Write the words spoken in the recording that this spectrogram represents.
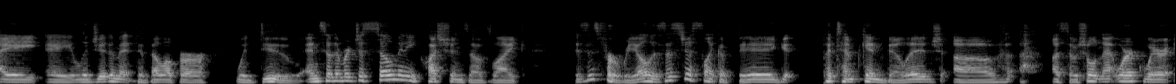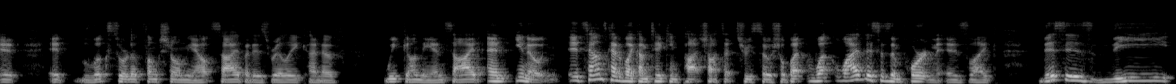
a, a legitimate developer would do. And so there were just so many questions of like, is this for real? Is this just like a big Potemkin village of a social network where it it looks sort of functional on the outside, but is really kind of weak on the inside? And you know, it sounds kind of like I'm taking pot shots at Truth Social, but what why this is important is like this is the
